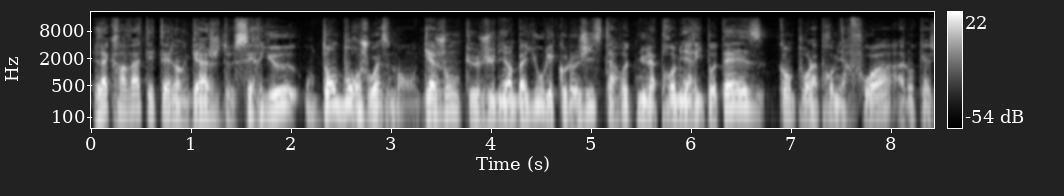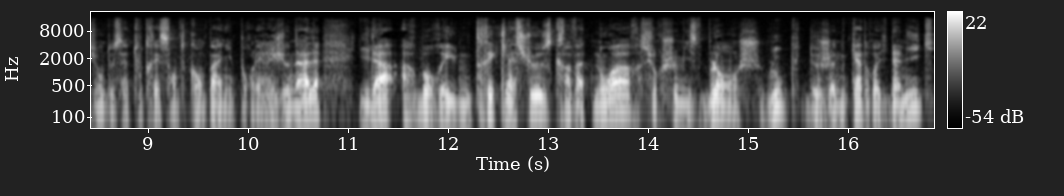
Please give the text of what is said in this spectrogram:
La cravate est-elle un gage de sérieux ou d'embourgeoisement? Gageons que Julien Bayou, l'écologiste, a retenu la première hypothèse quand pour la première fois, à l'occasion de sa toute récente campagne pour les régionales, il a arboré une très classieuse cravate noire sur chemise blanche, look de jeune cadre dynamique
